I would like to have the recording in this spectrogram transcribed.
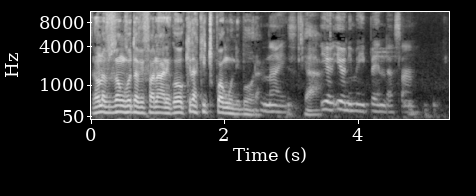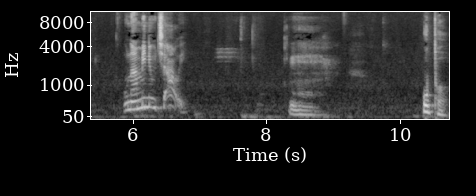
naona vitu vyangu vyote havifanani. Kwahio kila kitu kwangu ni bora. Nice. Yeah. hiyo hiyo nimeipenda sana. Unaamini uchawi? Upo.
